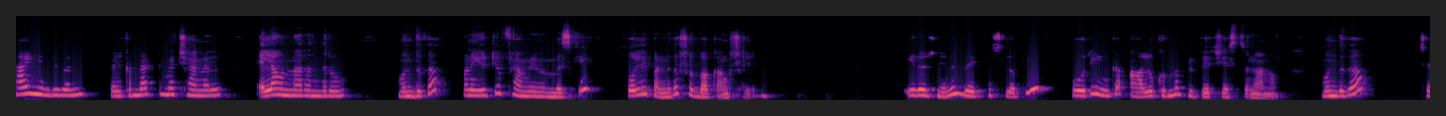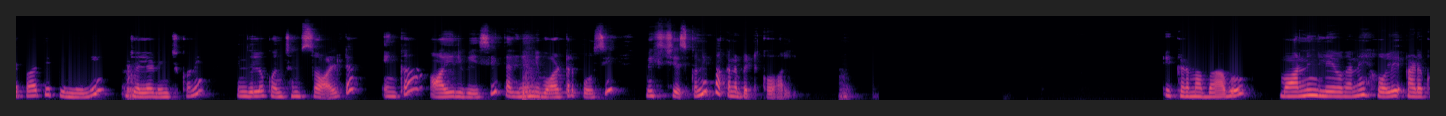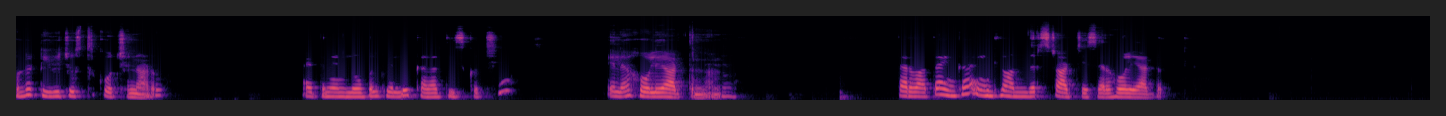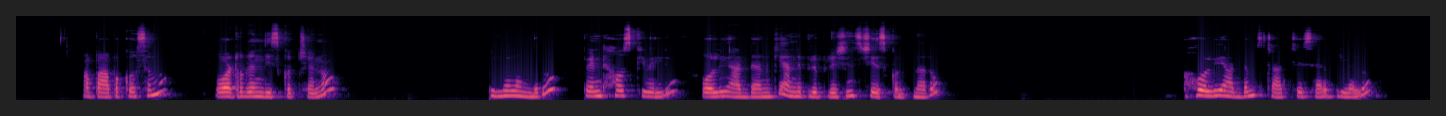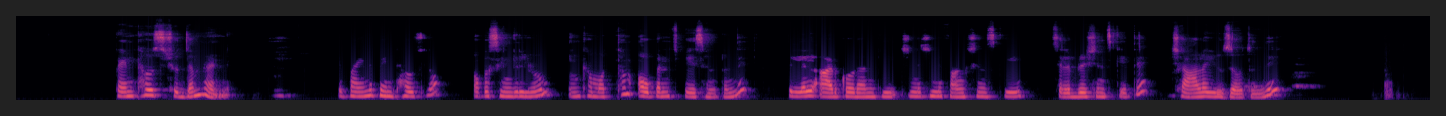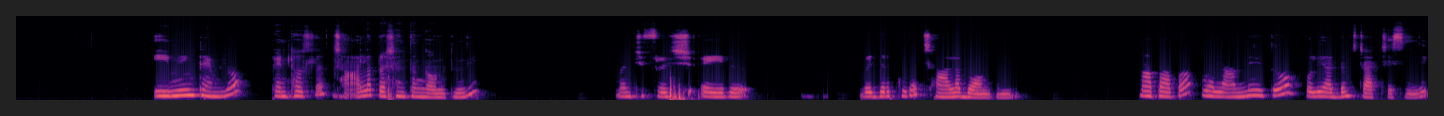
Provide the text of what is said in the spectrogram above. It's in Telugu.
Hi everyone welcome back to my channel ఎలా ఉన్నారు అందరూ? ముందుగా మన యూట్యూబ్ ఫ్యామిలీ మెంబర్స్కి హోలీ పండుగ శుభాకాంక్షలు. ఈరోజు నేను బ్రేక్ఫాస్ట్లోకి పూరి ఇంకా ఆలు కుర్మా ప్రిపేర్ చేస్తున్నాను. ముందుగా చపాతీ పిండిని జల్లడించుకొని ఇందులో కొంచెం సాల్ట్ ఇంకా ఆయిల్ వేసి తగినన్ని వాటర్ పోసి మిక్స్ చేసుకొని పక్కన పెట్టుకోవాలి. ఇక్కడ మా బాబు మార్నింగ్ లేవగానే హోలీ ఆడకుండా టీవీ చూస్తూ కూర్చున్నాడు. అయితే నేను లోపలికి వెళ్ళి కలర్ తీసుకొచ్చి ఇలా హోలీ ఆడుతున్నాను. తర్వాత ఇంకా ఇంట్లో అందరు స్టార్ట్ చేశారు హోలీ ఆడడం. మా పాప కోసం వాటర్ గన్ తీసుకొచ్చాను. పిల్లలందరూ పెంట్ హౌస్కి వెళ్ళి హోలీ ఆడడానికి అన్ని ప్రిపరేషన్స్ చేసుకుంటున్నారు. హోలీ ఆడడం స్టార్ట్ చేశారు పిల్లలు. పెంట్ హౌస్ చూద్దాం రండి. ఈ పైన పెంట్ హౌస్లో ఒక సింగిల్ రూమ్ ఇంకా మొత్తం ఓపెన్ స్పేస్ ఉంటుంది. పిల్లలు ఆడుకోవడానికి చిన్న చిన్న ఫంక్షన్స్కి సెలబ్రేషన్స్కి అయితే చాలా యూజ్ అవుతుంది. ఈవినింగ్ టైంలో పెంట్ హౌస్లో చాలా ప్రశాంతంగా ఉంటుంది. మంచి ఫ్రెష్ ఎయిర్ వెదర్ కూడా చాలా బాగుంటుంది. మా పాప వాళ్ళ అన్నయ్యతో హోలీ ఆడడం స్టార్ట్ చేసింది.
